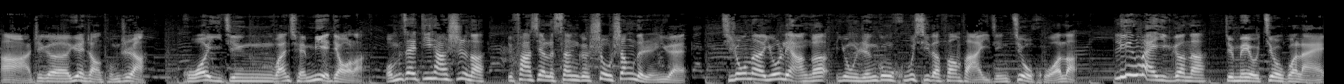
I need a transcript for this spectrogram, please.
啊，这个院长同志啊，火已经完全灭掉了。我们在地下室呢就发现了三个受伤的人员，其中呢有两个用人工呼吸的方法已经救活了，另外一个呢就没有救过来。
